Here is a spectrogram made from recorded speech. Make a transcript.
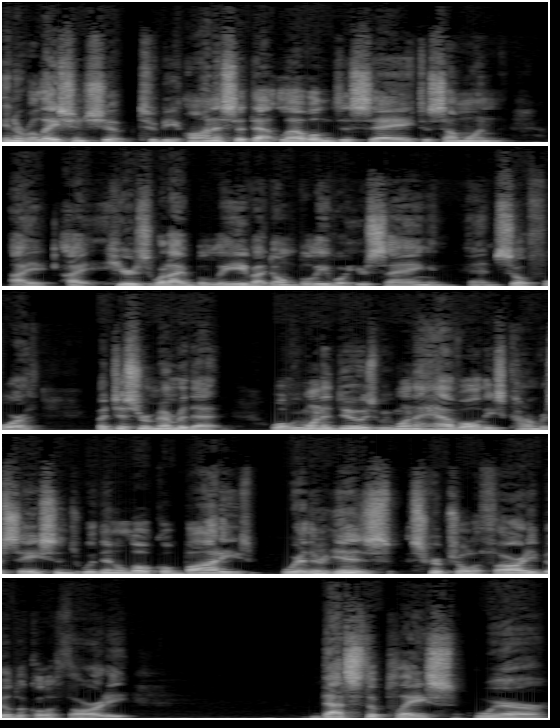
in a relationship to be honest at that level and to say to someone, I, I here's what I believe. I don't believe what you're saying and, and so forth. But just remember that what we want to do is we want to have all these conversations within a local body where there Mhm. is scriptural authority, biblical authority. That's the place where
